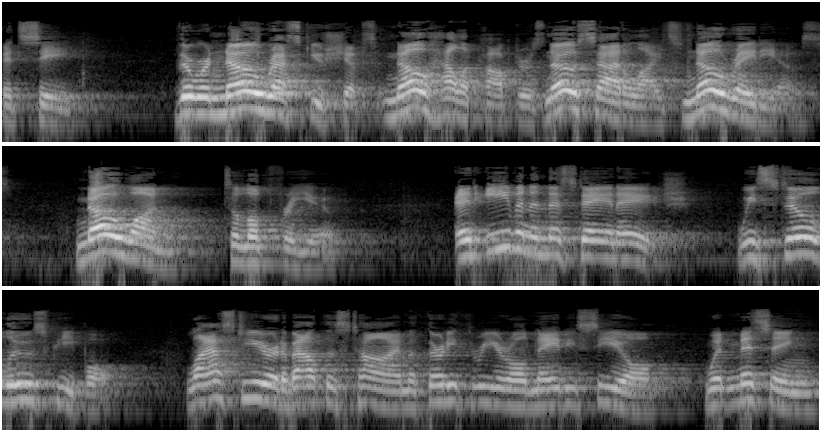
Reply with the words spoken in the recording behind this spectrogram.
at sea. There were no rescue ships, no helicopters, no satellites, no radios, no one to look for you. And even in this day and age, we still lose people. Last year, at about this time, a 33 year old Navy SEAL went missing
